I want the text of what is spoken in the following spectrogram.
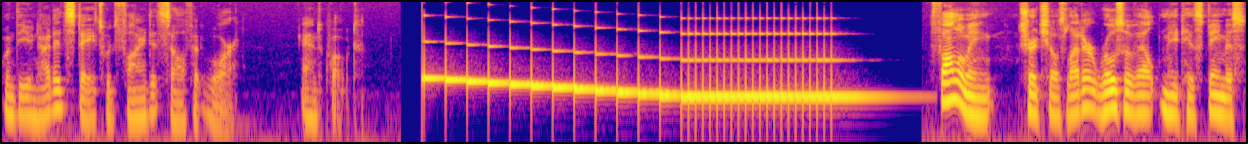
when the United States would find itself at war. Following Churchill's letter, Roosevelt made his famous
